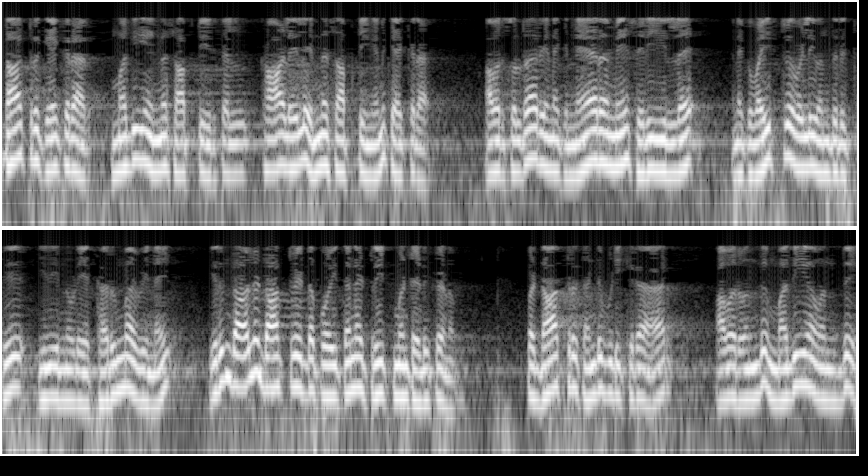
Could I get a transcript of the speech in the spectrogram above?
டாக்டர் கேட்கிறார் மதியம் என்ன சாப்பிட்டீர்கள்? காலையில என்ன சாப்பிட்டீங்கன்னு கேட்கிறார் அவர் சொல்றார் எனக்கு நேரமே சரியில்லை. எனக்கு வயிற்று வலி வந்திருக்கு. இது என்னுடைய கர்ம வினை. இருந்தாலும் டாக்டர் கிட்ட போய்த்தானே ட்ரீட்மெண்ட் எடுக்கணும். இப்ப டாக்டர் கண்டுபிடிக்கிறார் அவர் வந்து மதியம் வந்து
